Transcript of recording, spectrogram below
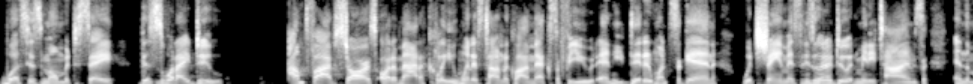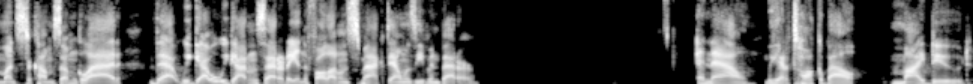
was his moment to say, This is what I do. I'm five stars automatically when it's time to climax a feud. And he did it once again with Sheamus, and he's going to do it many times in the months to come. So I'm glad that we got what we got on Saturday, and the fallout on SmackDown was even better. And now we got to talk about my dude,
